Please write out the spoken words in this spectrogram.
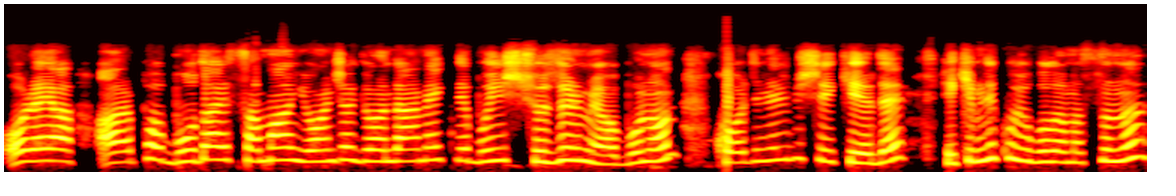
oraya arpa, buğday, saman, yonca göndermekle bu iş çözülmüyor. Bunun koordineli bir şekilde hekimlik uygulamasını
